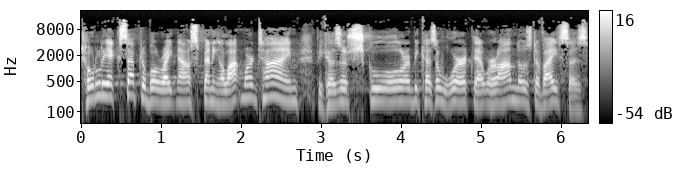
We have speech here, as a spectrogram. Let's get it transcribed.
totally acceptable right now, spending a lot more time because of school or because of work that we're on those devices.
